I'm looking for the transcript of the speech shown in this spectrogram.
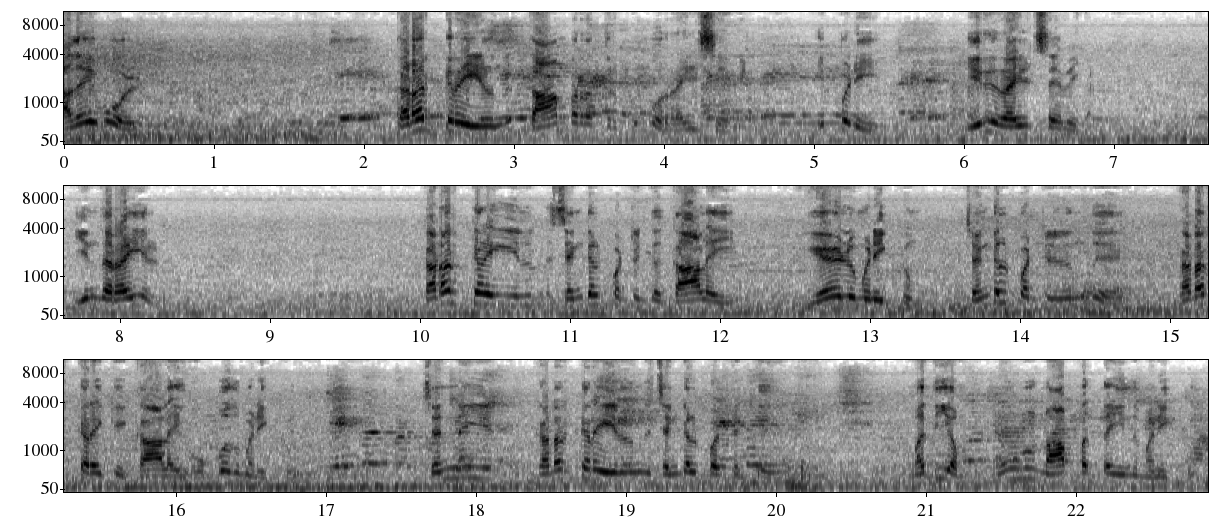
அதேபோல் கடற்கரையிலிருந்து தாம்பரத்திற்கும் ஒரு ரயில் சேவை. இப்படி இரு ரயில் சேவைகள். இந்த ரயில் கடற்கரையிலிருந்து செங்கல்பட்டுக்கு காலை ஏழு மணிக்கும் செங்கல்பட்டிலிருந்து கடற்கரைக்கு காலை ஒன்பது மணிக்கும் சென்னையில் கடற்கரையிலிருந்து செங்கல்பட்டுக்கு மதியம் மூணு நாற்பத்தைந்து மணிக்கும்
